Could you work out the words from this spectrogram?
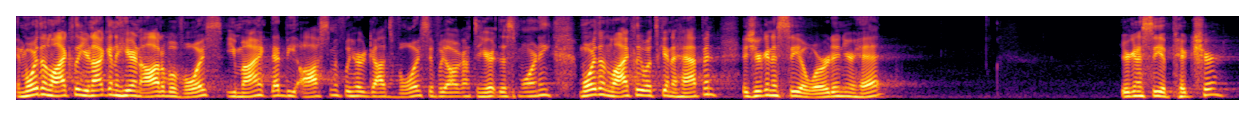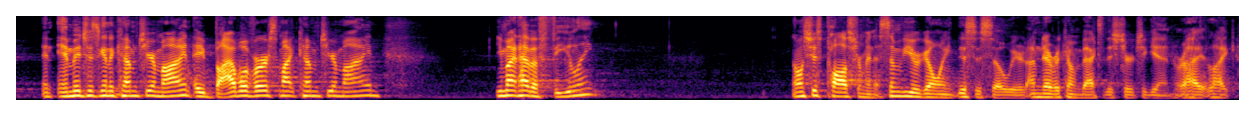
And more than likely, you're not gonna hear an audible voice. You might. That'd be awesome if we heard God's voice, if we all got to hear it this morning. More than likely, what's gonna happen is you're gonna see a word in your head you're going to see a picture, an image is going to come to your mind, a Bible verse might come to your mind. You might have a feeling. Now, let's just pause for a minute. Some of you are going, This is so weird. I'm never coming back to this church again, right? Like,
